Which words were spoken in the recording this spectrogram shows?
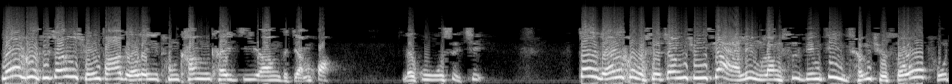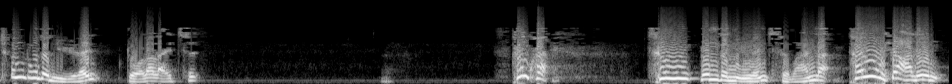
然后是张巡发表了一通慷慨激昂的讲话，来鼓舞士气。再然后是张巡下令让士兵进城去搜捕城中的女人，捉了来吃。很快。城中的女人吃完了，他又下令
